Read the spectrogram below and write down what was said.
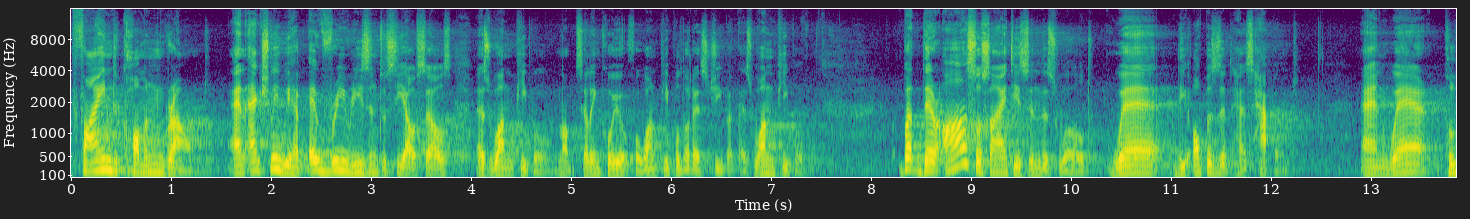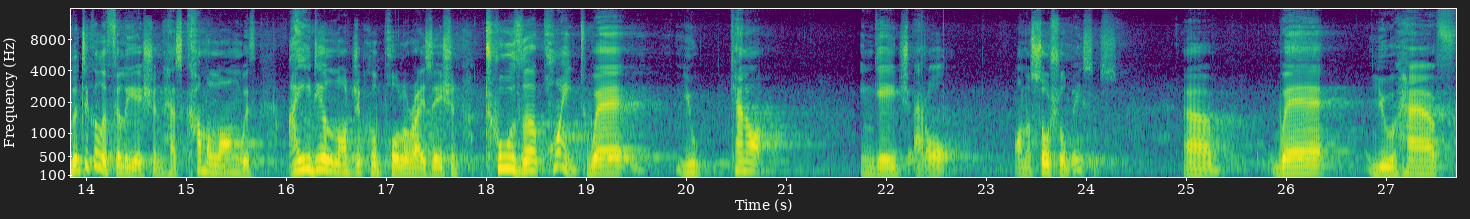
find common ground. And actually, we have every reason to see ourselves as one people, not selling koyo for one people.sg, but as one people. But there are societies in this world where the opposite has happened and where political affiliation has come along with ideological polarization to the point where you cannot engage at all on a social basis, uh, where you have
